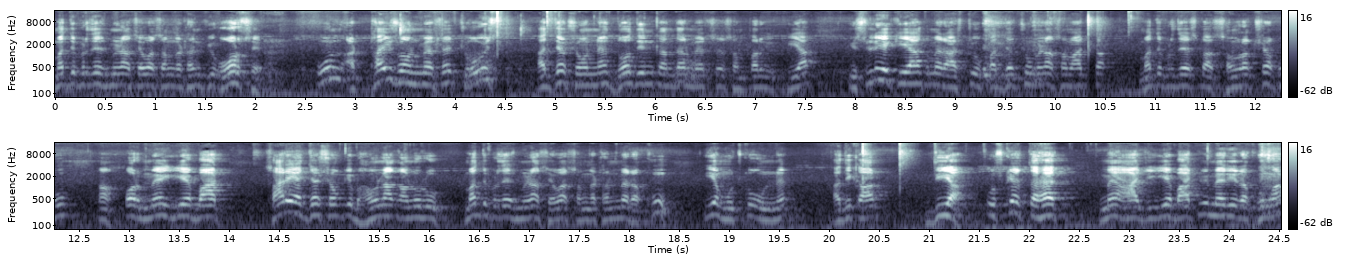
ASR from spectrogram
मध्य प्रदेश मीणा सेवा संगठन की ओर से उन 28 में से 24 अध्यक्षों ने दो दिन के अंदर मेरे से संपर्क किया। इसलिए किया कि मैं राष्ट्रीय उपाध्यक्ष हूँ मीणा समाज का मध्य प्रदेश का संरक्षक हूँ। हाँ, और मैं ये बात सारे अध्यक्षों की भावना का अनुरूप मध्य प्रदेश मीणा सेवा संगठन में रखूँ, ये मुझको उनने अधिकार दिया। उसके तहत मैं आज ये बात भी मेरी रखूँगा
